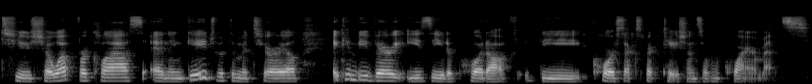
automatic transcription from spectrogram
to show up for class and engage with the material, it can be very easy to put off the course expectations and requirements.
